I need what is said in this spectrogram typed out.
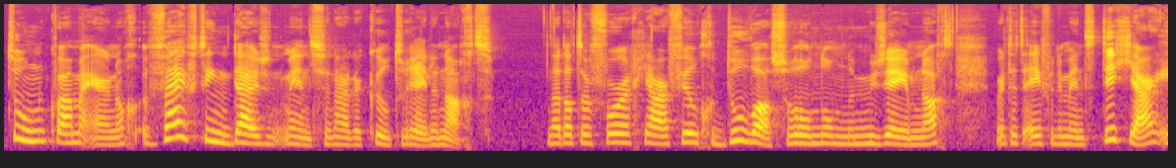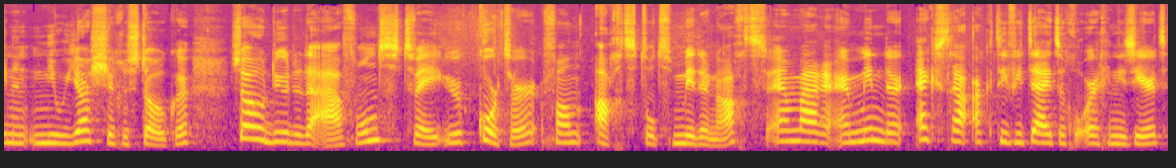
Toen kwamen er nog 15.000 mensen naar de culturele nacht. Nadat er vorig jaar veel gedoe was rondom de museumnacht, werd het evenement dit jaar in een nieuw jasje gestoken. Zo duurde de avond twee uur korter, van 8 tot middernacht. En waren er minder extra activiteiten georganiseerd.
